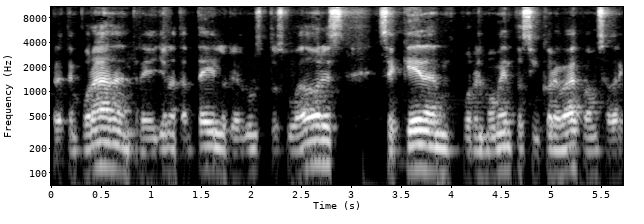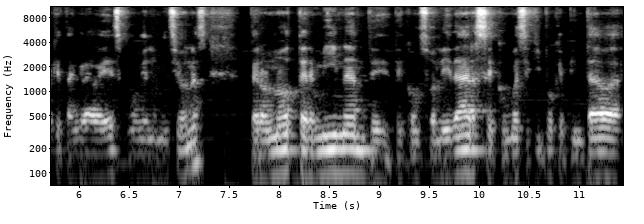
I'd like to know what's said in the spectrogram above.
pretemporada entre Jonathan Taylor y algunos otros jugadores. Se quedan por el momento sin coreback. Vamos a ver qué tan grave es, como bien lo mencionas, pero no terminan de, consolidarse como ese equipo que pintaba,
